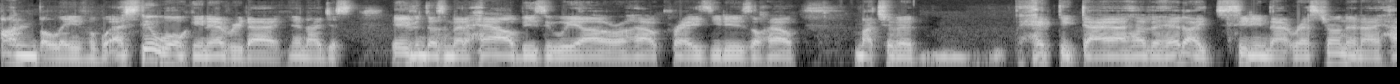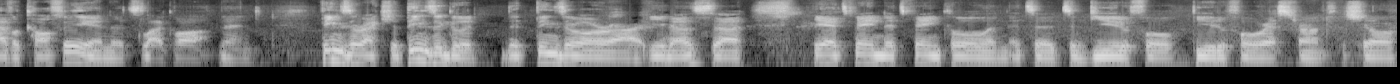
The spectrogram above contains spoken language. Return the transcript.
unbelievable i still walk in every day and i just even doesn't matter how busy we are or how crazy it is or how much of a hectic day i have ahead i sit in that restaurant and i have a coffee and it's like oh man things are actually things are good. The things are all right you know? So yeah it's been it's been cool and it's a it's a beautiful beautiful restaurant for sure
